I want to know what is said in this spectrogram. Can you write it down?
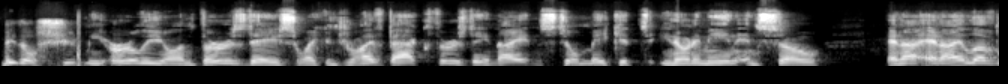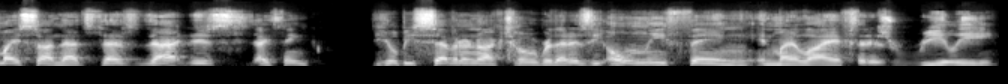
maybe they'll shoot me early on Thursday so I can drive back Thursday night and still make it you know what I mean and so and I and I love my son that's that's that is I think he'll be 7 in October that is the only thing in my life that is really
